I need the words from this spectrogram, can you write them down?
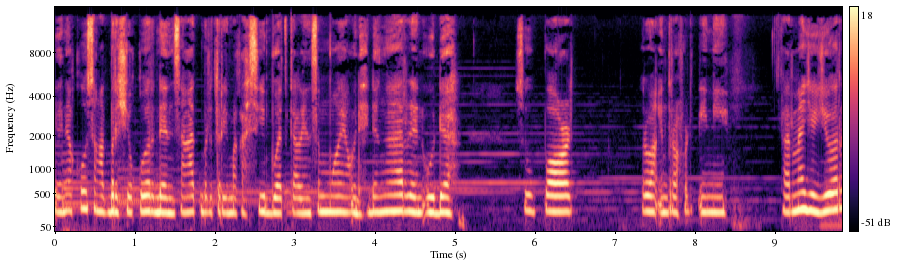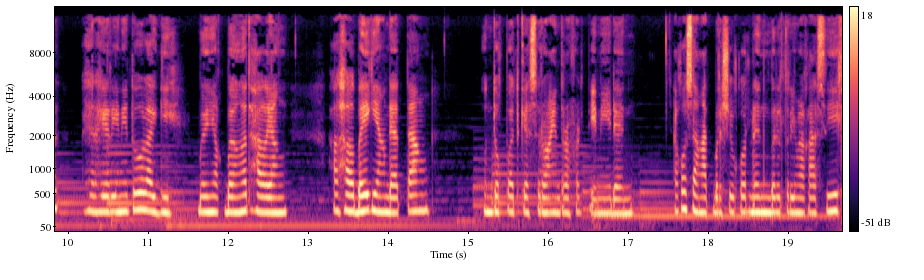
Dan aku sangat bersyukur dan sangat berterima kasih buat kalian semua yang udah dengar dan udah support ruang introvert ini. Karena jujur akhir-akhir ini tuh lagi banyak banget hal yang hal-hal baik yang datang untuk podcast ruang introvert ini dan Aku sangat bersyukur dan berterima kasih.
